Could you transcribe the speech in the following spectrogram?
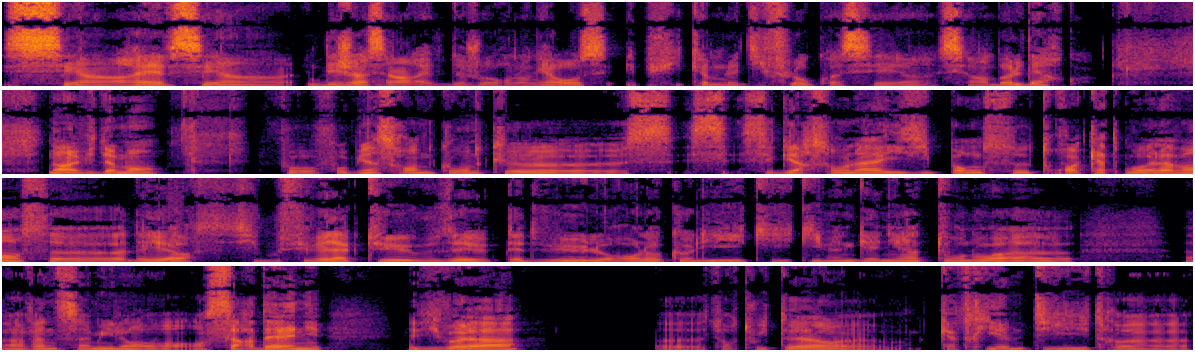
c'est un rêve, c'est un déjà c'est un rêve de jouer Roland Garros, et puis comme le dit Flo, quoi, c'est c'est un bol d'air, quoi. Non, évidemment faut, faut bien se rendre compte que ces garçons-là, ils y pensent 3-4 mois à l'avance. Euh, d'ailleurs, si vous suivez l'actu, vous avez peut-être vu Laurent Locoli qui, qui vient de gagner un tournoi euh, à 25 000 en, en Sardaigne. Il dit voilà, euh, sur Twitter, quatrième titre,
